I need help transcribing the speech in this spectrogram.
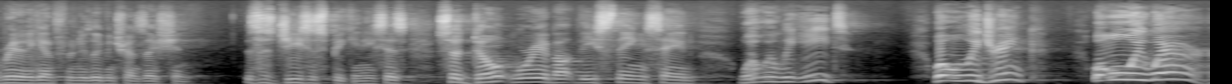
I'm reading again from the New Living Translation. This is Jesus speaking. He says, So don't worry about these things, saying, What will we eat? What will we drink? What will we wear?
